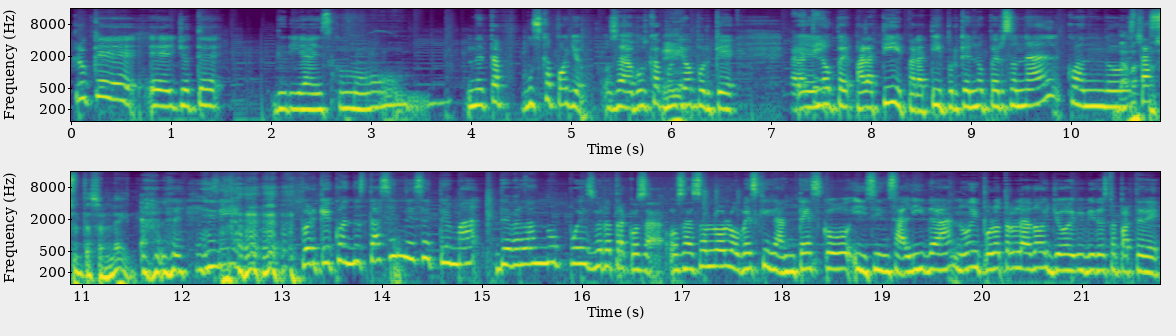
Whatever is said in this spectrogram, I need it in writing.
Creo que eh, yo te diría es como neta busca apoyo, o sea busca apoyo Eh. porque Para en ti. lo pe- para ti, para ti, porque en lo personal cuando Damos estás consultas online. Sí, porque cuando estás en ese tema, de verdad no puedes ver otra cosa. O sea, solo lo ves gigantesco y sin salida, ¿no? Y por otro lado, yo he vivido esta parte de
